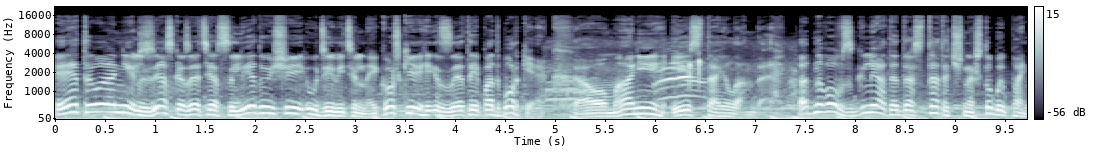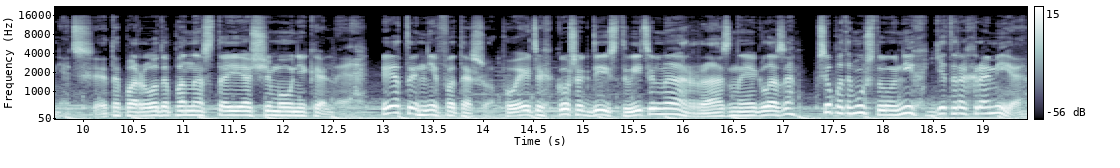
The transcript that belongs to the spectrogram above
Этого нельзя сказать о следующей удивительной кошке из этой подборки – Кхаомани из Таиланда. Одного взгляда достаточно, чтобы понять, эта порода по-настоящему уникальная. Это не фотошоп, у этих кошек действительно разные глаза. Все потому, что у них гетерохромия,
